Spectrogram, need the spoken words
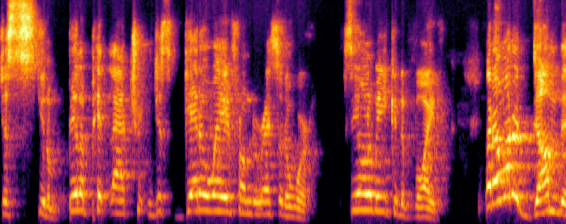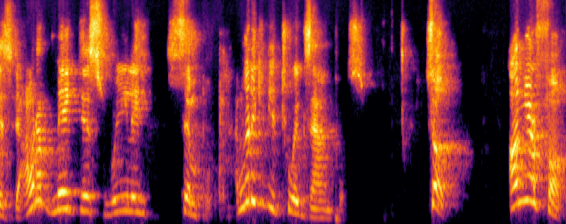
just, you know, build a pit latrine, and just get away from the rest of the world. It's the only way you can avoid it. But I want to dumb this down. I want to make this really simple. I'm going to give you two examples. So on your phone,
